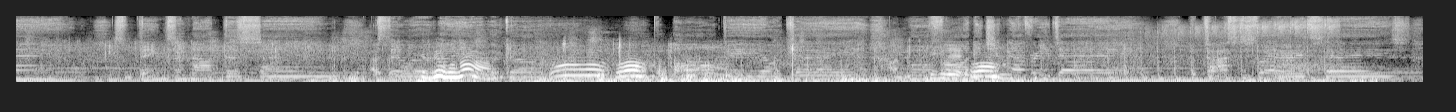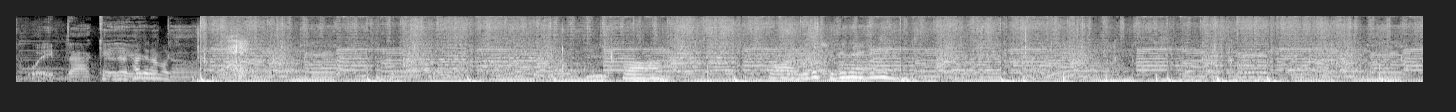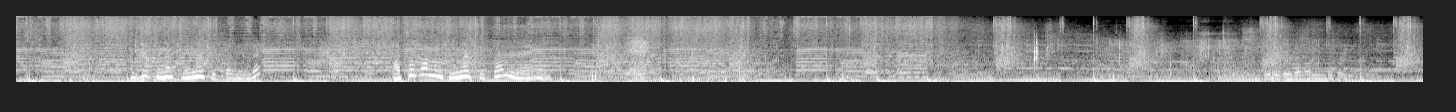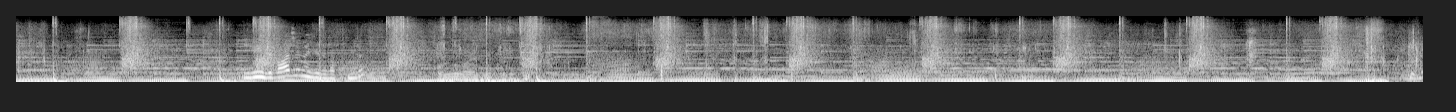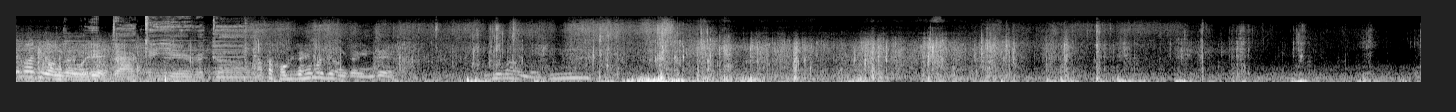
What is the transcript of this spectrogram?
Stays. Way back a 그래, 사진 한번. 와. 와, 이거 죽이네. 여기 그냥 동네 뒷산인데? 뒷산이네. 여기 내려가는 데가 있네. 이게 이제 빠지는 길 같은데? 어디로 가야 되지? 이게 해마지 Way 광장인데. 아까 거기가 해마지 광장인데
